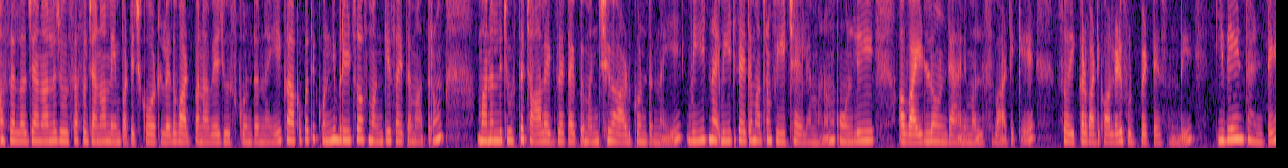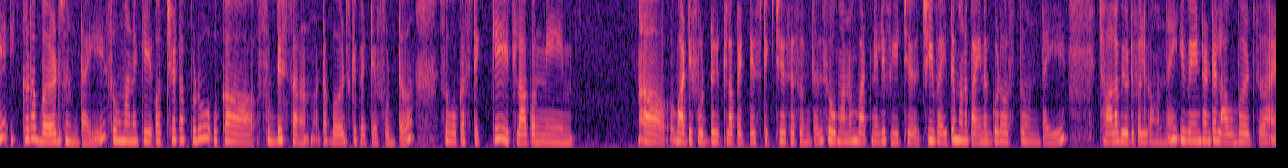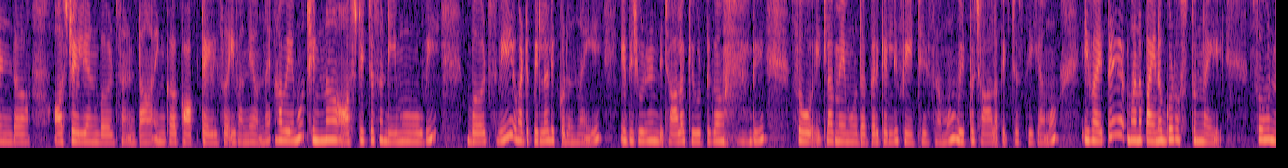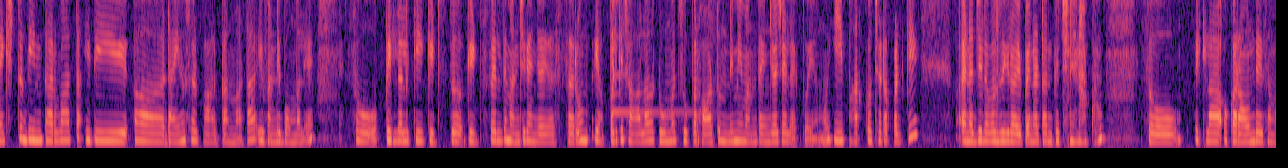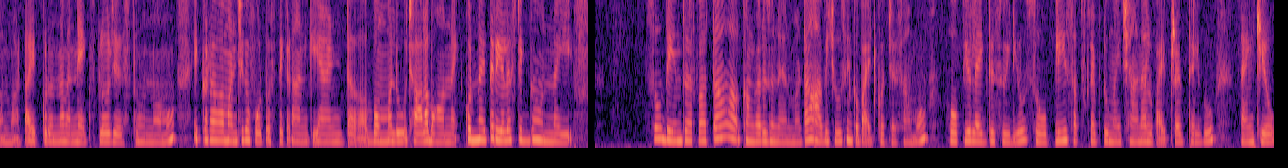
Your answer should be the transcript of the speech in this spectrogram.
అసలు జనాలు చూసి అసలు జనాలు ఏం పట్టించుకోవట్లేదు. వాటి పని అవే చూసుకుంటున్నాయి. కాకపోతే కొన్ని బ్రీడ్స్ ఆఫ్ మంకీస్ అయితే మాత్రం మనల్ని చూస్తే చాలా ఎగ్జైట్ అయిపోయి మంచిగా ఆడుకుంటున్నాయి. వీటిని వీటికైతే మాత్రం ఫీడ్ చేయలేం మనం. ఓన్లీ ఆ వైల్డ్‌లో ఉండే యానిమల్స్ వాటికే. సో, ఇక్కడ వాటికి ఆల్రెడీ ఫుడ్ పెట్టేసింది ఇదేంటంటే ఇక్కడ బర్డ్స్ ఉంటాయి. సో, మనకి వచ్చేటప్పుడు ఒక ఫుడ్ ఇస్తారనమాట. బర్డ్స్‌కి పెట్టే ఫుడ్. సో, ఒక స్టిక్‌కి ఇట్లా కొన్ని వాటి ఫుడ్ ఇట్లా పెట్టే స్టిక్ చేసేసి ఉంటుంది సో, మనం వాటిని వెళ్ళి ఫీడ్ చేయొచ్చు. ఇవైతే మన పైనకి కూడా వస్తూ ఉంటాయి. చాలా బ్యూటిఫుల్‌గా ఉన్నాయి. ఇవేంటంటే love birds and Australian birds అంట. ఇంకా కాక్‌టైల్స్ ఇవన్నీ ఉన్నాయి. అవేమో చిన్న ఆస్ట్రిచెస్ అండ్ ఈ మూవీ బర్డ్స్‌వి వాటి పిల్లలు ఇక్కడ ఉన్నాయి ఇది చూడండి చాలా క్యూట్‌గా ఉంది. సో, ఇట్లా మేము దగ్గరికి వెళ్ళి ఫీడ్ చేసాము. వీటితో చాలా పిక్చర్స్ దిగాము. ఇవైతే మన పైనకు కూడా వస్తున్నాయి. సో, నెక్స్ట్ దీని తర్వాత ఇది డైనోసార్ పార్క్ అనమాట. ఇవన్నీ బొమ్మలే. సో, పిల్లలకి కిడ్స్ కిడ్స్ వెళ్తే మంచిగా ఎంజాయ్ చేస్తారు. అప్పటికి చాలా టూ మచ్ సూపర్ హాట్ ఉంది. మేము అంత ఎంజాయ్ చేయలేకపోయాము. ఈ పార్క్ వచ్చేటప్పటికి ఎనర్జీ లెవెల్ జీరో అయిపోయినట్టు అనిపించినాయి నాకు. సో, ఇట్లా ఒక రౌండ్ ఏసామనమాట. ఇక్కడున్నవన్నీ ఎక్స్‌ప్లోర్ చేస్తూ ఉన్నాము. ఇక్కడ మంచిగా ఫొటోస్ దిగడానికి అండ్ బొమ్మలు చాలా బాగున్నాయి కొన్ని అయితే రియలిస్టిక్‌గా ఉన్నాయి. సో, దీని తర్వాత కంగారూస్ ఉన్నాయన్నమాట. అవి చూసి ఇంకా బయటకొచ్చేసాము. Hope you like this video. So, please subscribe to my channel vibe tribe Telugu. Thank you.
